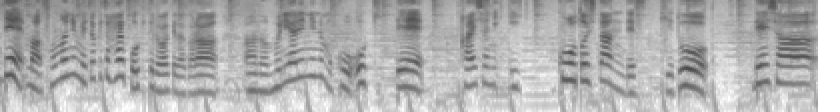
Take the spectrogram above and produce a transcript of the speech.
で、まあ、そんなにめちゃくちゃ早く起きてるわけだからあの無理やりにでもこう起きて会社に行こうとしたんですけど電車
